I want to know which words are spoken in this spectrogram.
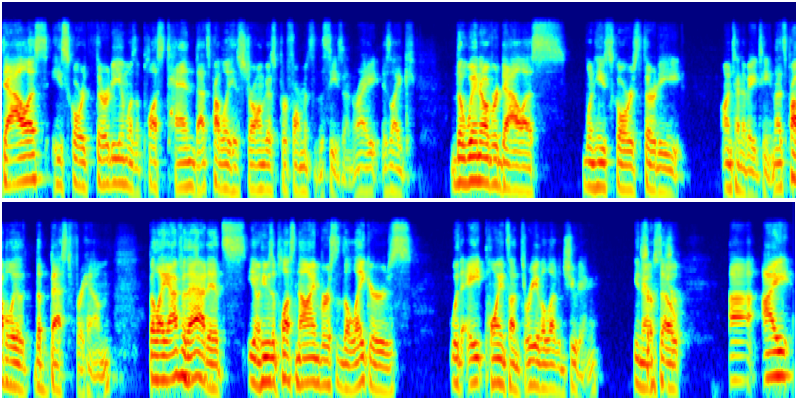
Dallas, he scored 30 and was a plus 10. That's probably his strongest performance of the season, right? Is like the win over Dallas when he scores 30 on 10 of 18. That's probably the best for him. But like after that, it's, you know, he was a plus nine versus the Lakers with eight points on three of 11 shooting, you know, sure, so sure. Uh, I,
